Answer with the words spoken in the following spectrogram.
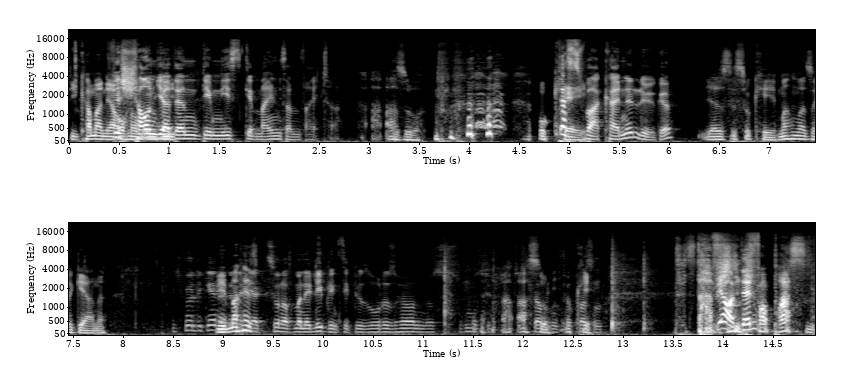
die kann man ja Wir auch noch schauen ja dann demnächst gemeinsam weiter. Also. okay. Das war keine Lüge. ja, das ist okay. Machen wir sehr gerne. Ich würde gerne Wir eine Reaktion auf meine Lieblingsepisode hören. Das muss ich, das ach darf so, ich nicht okay. verpassen. Das darf Ja, ich nicht dann- verpassen.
